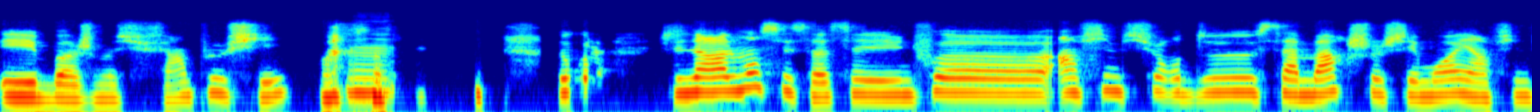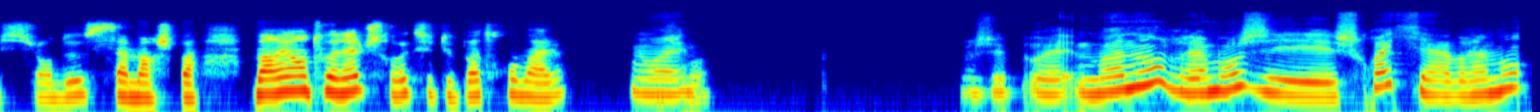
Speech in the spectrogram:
Et bah, je me suis fait un peu chier. hmm, Donc voilà, généralement, c'est ça. C'est une fois un film sur deux, ça marche chez moi, et un film sur deux, ça marche pas. Marie-Antoinette, je trouvais que c'était pas trop mal, ouais. soi. Je- ouais. Moi, non, vraiment, j'ai... je crois qu'il y a vraiment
